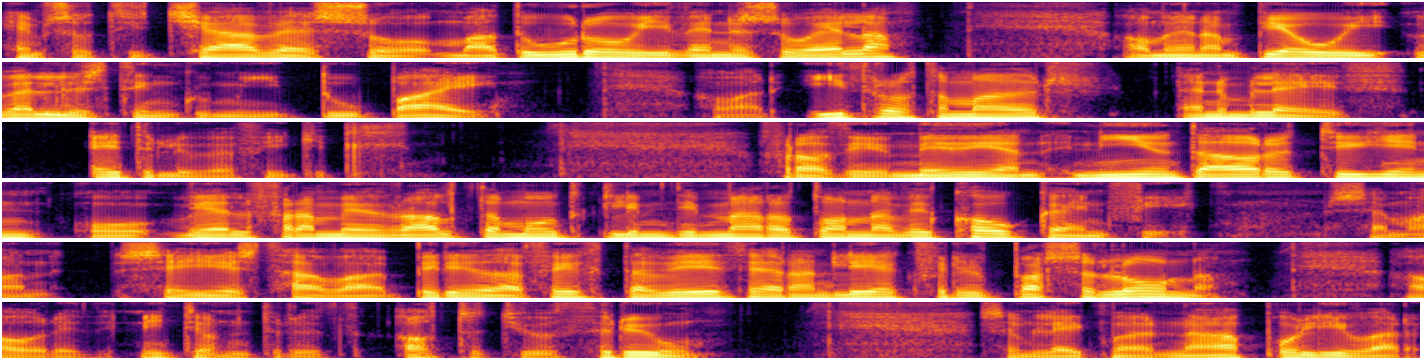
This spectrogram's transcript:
heimsótti Chávez og Maduro í Venezuela á meðan hann bjó í velistingum í Dubai. Hann var íþróttamaður en um leið eiturljúfafíkil. Frá því um miðjan nýjunda áratugin og vel fram yfir aldamót glimdi Maradona við kokainfík sem hann segist hafa byrjað að fykta við þegar hann leik fyrir Barcelona árið 1983. Sem leikmaður Napoli var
